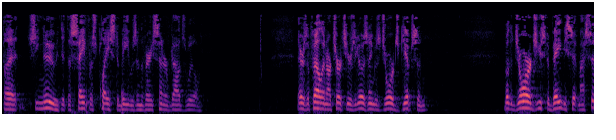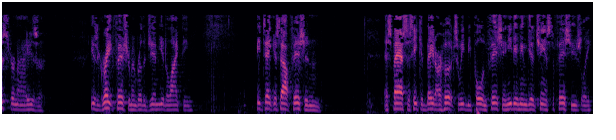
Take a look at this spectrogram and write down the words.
But she knew that the safest place to be was in the very center of God's will. There's a fellow in our church years ago. His name was George Gibson. Brother George used to babysit my sister and I. He's a he's a great fisherman, Brother Jim. You'd have liked him. He'd take us out fishing as fast as he could bait our hooks. We'd be pulling fish, and he didn't even get a chance to fish usually.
